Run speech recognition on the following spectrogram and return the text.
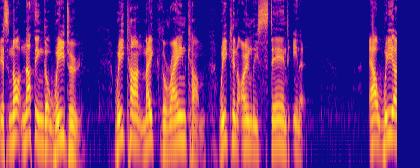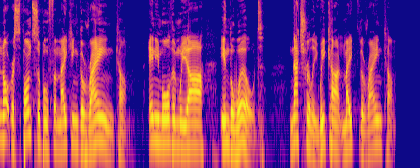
it's not nothing that we do. We can't make the rain come, we can only stand in it. Our, we are not responsible for making the rain come any more than we are in the world. Naturally, we can't make the rain come.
